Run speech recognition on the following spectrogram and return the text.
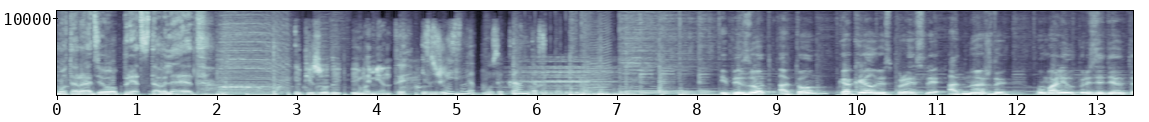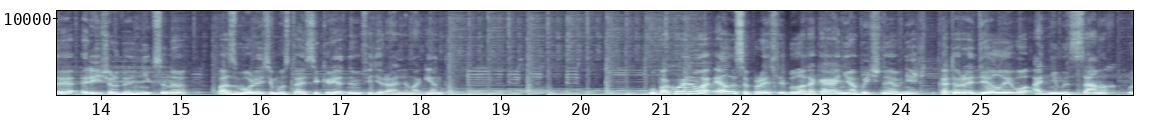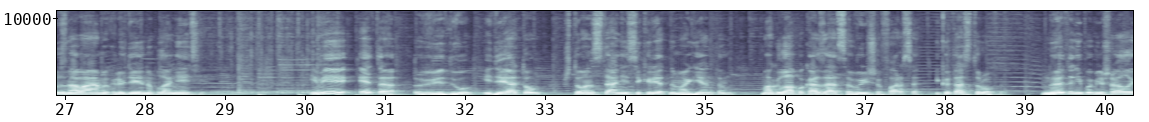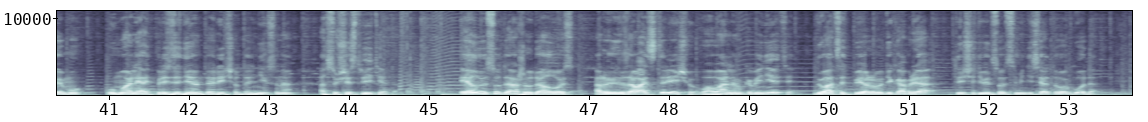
Моторадио представляет Эпизоды и моменты из жизни музыкантов. Эпизод о том, как Элвис Пресли однажды умолил президента Ричарда Никсона позволить ему стать секретным федеральным агентом. У покойного Элвиса Пресли была такая необычная внешность, которая делала его одним из самых узнаваемых людей на планете. Имея это в виду, идея о том, что он станет секретным агентом, могла показаться выше фарса и катастрофы. Но это не помешало ему умолять президента Ричарда Никсона осуществить это. Элвису даже удалось организовать встречу в овальном кабинете 21 декабря 1970 года.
